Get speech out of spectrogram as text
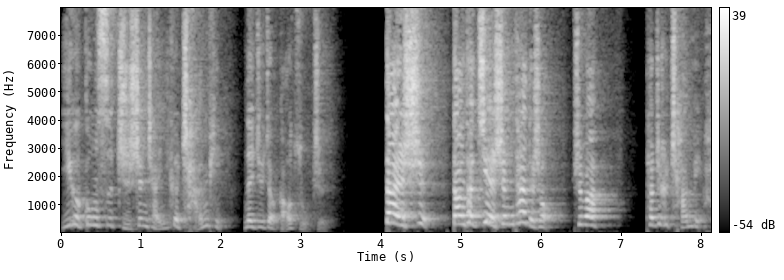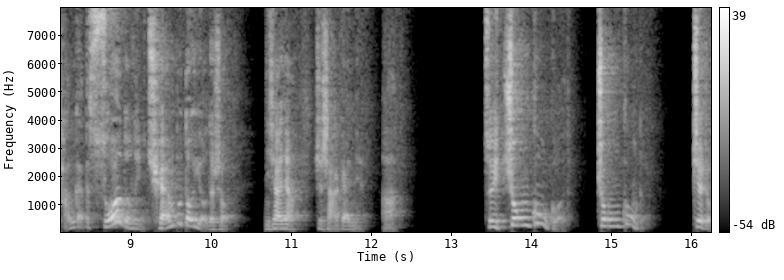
一个公司只生产一个产品，那就叫搞组织。但是当他建生态的时候，是吧？他这个产品涵盖的所有东西全部都有的时候，你想想是啥概念啊？所以中共国的中共的这种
